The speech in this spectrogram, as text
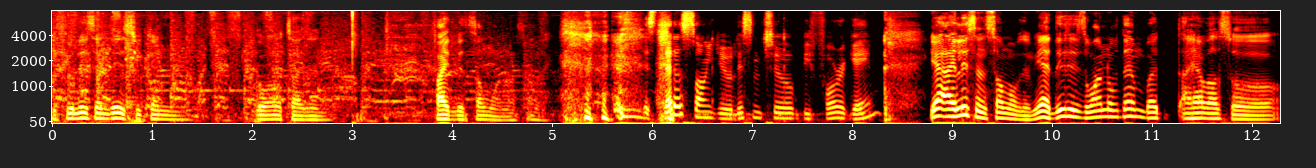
If you listen this, you can go outside and fight with someone or something. Is that a song you listen to before a game? yeah, I listen some of them. Yeah, this is one of them, but I have also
